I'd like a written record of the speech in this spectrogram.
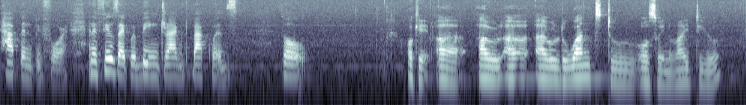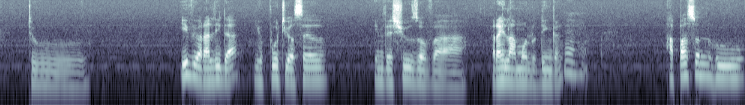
happened before. And it feels like we're being dragged backwards. So Okay, uh, I, will, I, I would want to also invite you to, if you are a leader, you put yourself in the shoes of uh, Raila Amolo Odinga, mhm. a person who,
